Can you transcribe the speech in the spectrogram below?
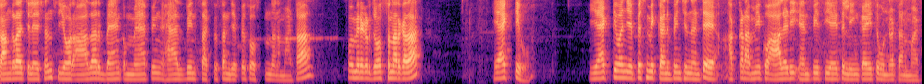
congratulations your Aadhaar bank mapping has been success అని చెప్పేసి వస్తుందన్నమాట. సో మీరు ఇక్కడ చూస్తున్నారు కదా? యాక్టివ్. ఈ యాక్టివ్ అని చెప్పేసి మీకు కనిపించిందంటే అక్కడ మీకు ఆల్రెడీ ఎన్పిసి అయితే లింక్ అయితే ఉన్నట్టు అనమాట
